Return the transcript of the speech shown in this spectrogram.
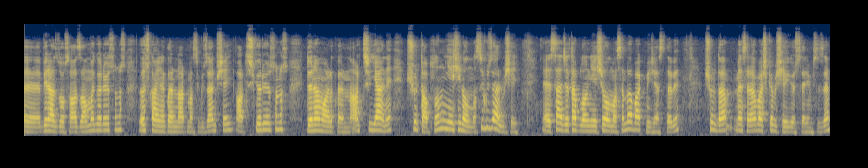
e, biraz da olsa azalma görüyorsunuz. Öz kaynakların artması güzel bir şey. Artış görüyorsunuz. Dönem varlıklarının artışı yani şu tablonun yeşil olması güzel bir şey. E, sadece tablonun yeşil olmasına bakmayacağız tabi. Şurada mesela başka bir şey göstereyim size.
